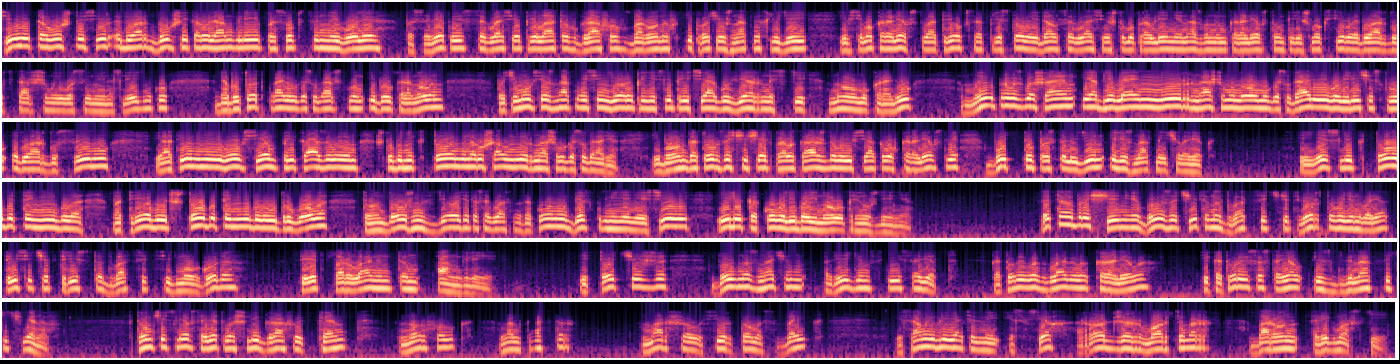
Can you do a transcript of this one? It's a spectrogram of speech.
силу того, что сир Эдуард, бывший король Англии, по собственной воле, по совету из согласия прилатов, графов, баронов и прочих знатных людей и всего королевства отрекся от престола и дал согласие, чтобы правление названным королевством перешло к сиру Эдуарду, старшему его сыну и наследнику, дабы тот правил государством и был коронован, почему все знатные сеньоры принесли присягу верности новому королю, мы провозглашаем и объявляем мир нашему новому государю, его величеству Эдуарду сыну, и от имени его всем приказываем, чтобы никто не нарушал мир нашего государя, ибо он готов защищать право каждого и всякого в королевстве, будь то простолюдин или знатный человек. И если кто бы то ни было потребует что бы то ни было у другого, то он должен сделать это согласно закону, без применения силы или какого-либо иного принуждения. Это обращение было зачитано 24 января 1327 года перед парламентом Англии. И тотчас же был назначен Регенский совет, который возглавила королева и который состоял из 12 членов. В том числе в совет вошли графы Кент, Норфолк, Ланкастер, маршал сир Томас Вейк и самый влиятельный из всех Роджер Мортимер, барон Вигморский.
